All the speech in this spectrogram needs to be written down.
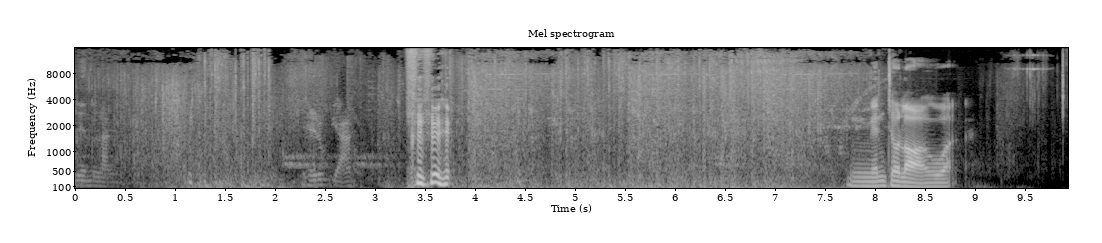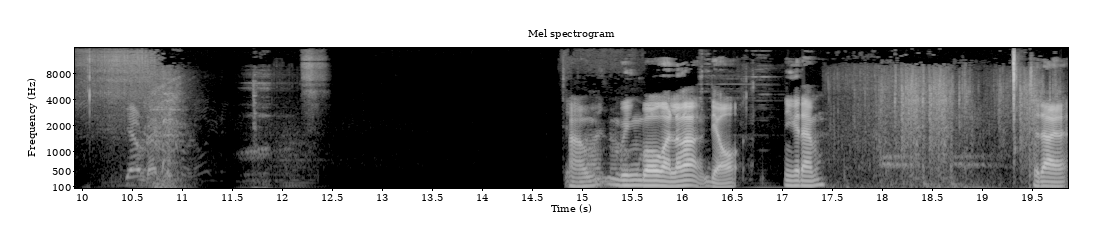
เล่นอลังใช้ทุกอย่างเน้นโชว์หล่อกูอะ Get ready. เจ็ดอ่าร้อยเนอะวิงโบก่อนแล้วก็เดี๋ยว นี่ก็ได้มั้งจะได้แล้ว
